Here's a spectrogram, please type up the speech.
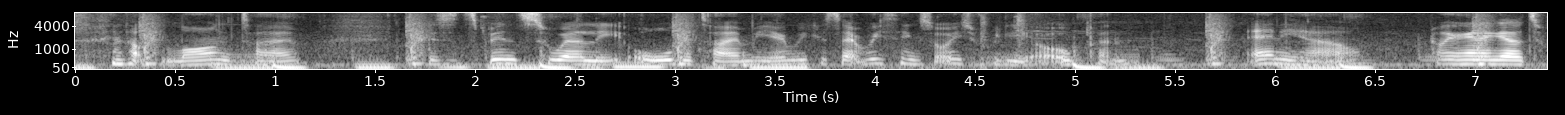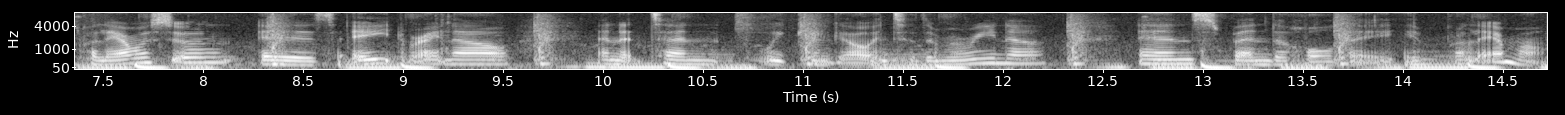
in a long time because it's been swelly all the time here because everything's always really open. Anyhow, we're gonna go to Palermo soon. It is 8 right now, and at 10 we can go into the marina and spend the whole day in Palermo.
